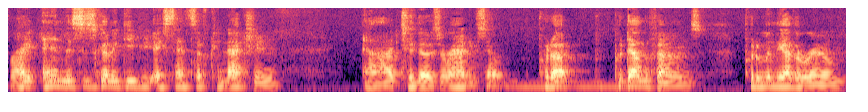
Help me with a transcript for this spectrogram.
right? And this is going to give you a sense of connection uh, to those around you. So put up, put down the phones, put them in the other room,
